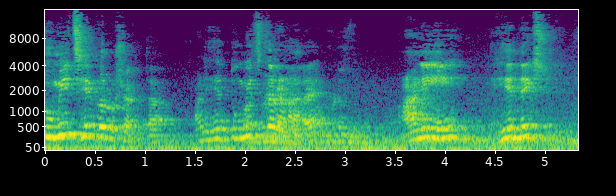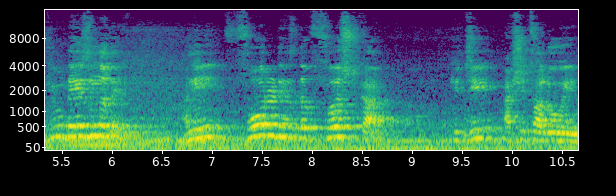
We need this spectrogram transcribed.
तुम्हीच हे करू शकता आणि हे तुम्हीच करणार आहे. आणि हे नेक्स्ट फ्यू डेजमध्ये आणि Ford is the first car की जी अशी चालू होईल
